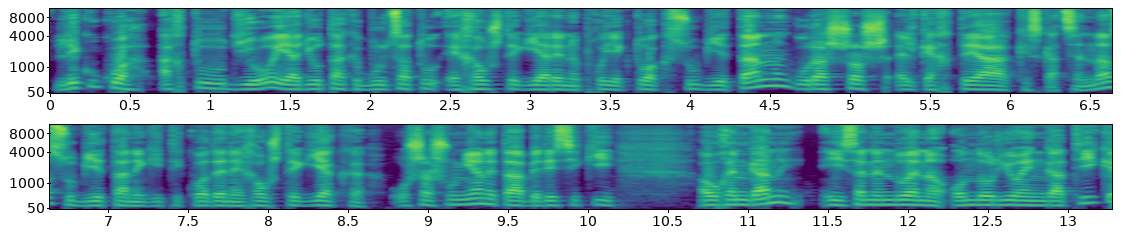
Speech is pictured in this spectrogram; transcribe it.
lekukoa hartu dio EAJotak bultzatu erraustegiaren proiektuak zubietan, gurasos elkartea keskatzen da, zubietan egitikoa den erraustegiak osasunian eta bereziki aurren gan, izanen duen ondorioen gatik.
